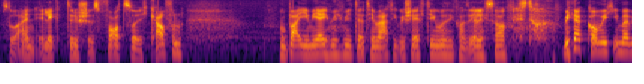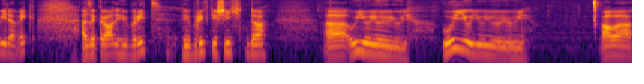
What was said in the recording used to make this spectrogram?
so ein elektrisches Fahrzeug kaufen. Wobei, je mehr ich mich mit der Thematik beschäftige, muss ich ganz ehrlich sagen, desto mehr komme ich immer wieder weg. Also gerade Hybrid, Hybrid-Geschichten da, äh, uiuiui, uiuiui, aber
